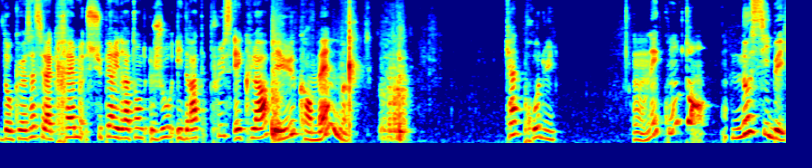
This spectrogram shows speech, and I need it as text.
Donc euh, ça c'est la crème super hydratante jour hydrate plus éclat. J'ai eu quand même 4 produits. On est content. Nocibé.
